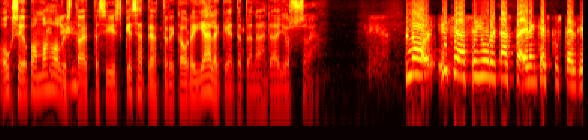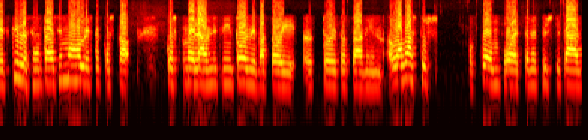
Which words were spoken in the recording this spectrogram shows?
onko se jopa mahdollista, että siis kesäteatterikauden jälkeen tätä nähdään jossain? No itse asiassa juuri tästä eilen keskusteltiin, että kyllä se on täysin mahdollista, koska, koska meillä on nyt niin toimiva toi, toi tota, niin, lavastuskompo, että me pystytään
